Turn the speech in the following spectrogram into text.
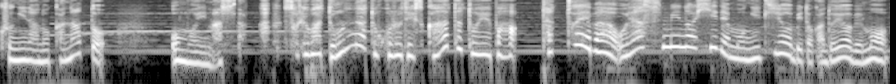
国なのかなと思いました。それはどんなところですか？例えば。例えばお休みの日でも日曜日とか土曜日も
